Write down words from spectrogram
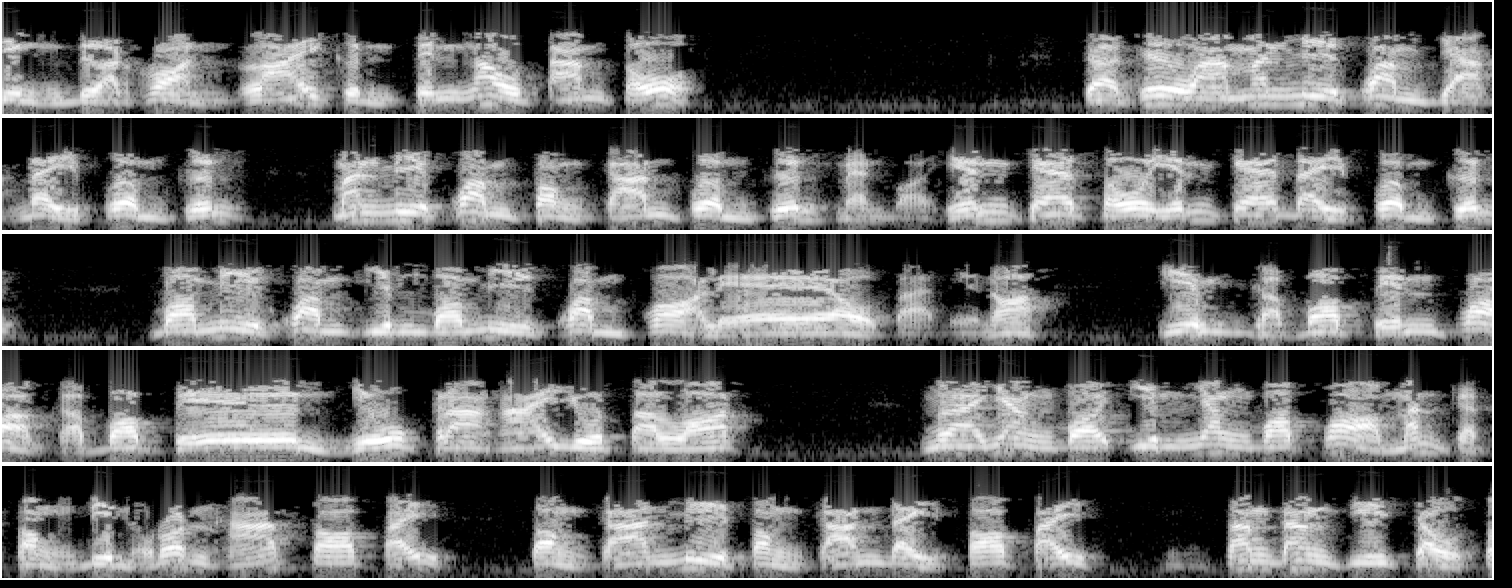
ยิ่งเดือดร้อนหลายขึ้นเป็นเงาตามโตก็คือว่ามันมีความอยากได้เพิ่มขึ้น มันมีความต้องการเพิ่มขึ้น แม่นบ่เห็นแก่โตเห็นแก่ได้เพิ่มขึ้น บ่มีความอิ่มบ่มีความพ่อแล้วแบบนี้เนาะยิ้มกับบ่เป็นพ่อกับบ่เป็นหิวกระหายอยู่ตลอด เมื่อยังบ่อิ่มยังบ่พ่อมันก็ต้องดิ้นร่นหาต่อไป ต้องการมีต้องการได้ต่อไป ตั้งตั้งที่เจ้าโต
